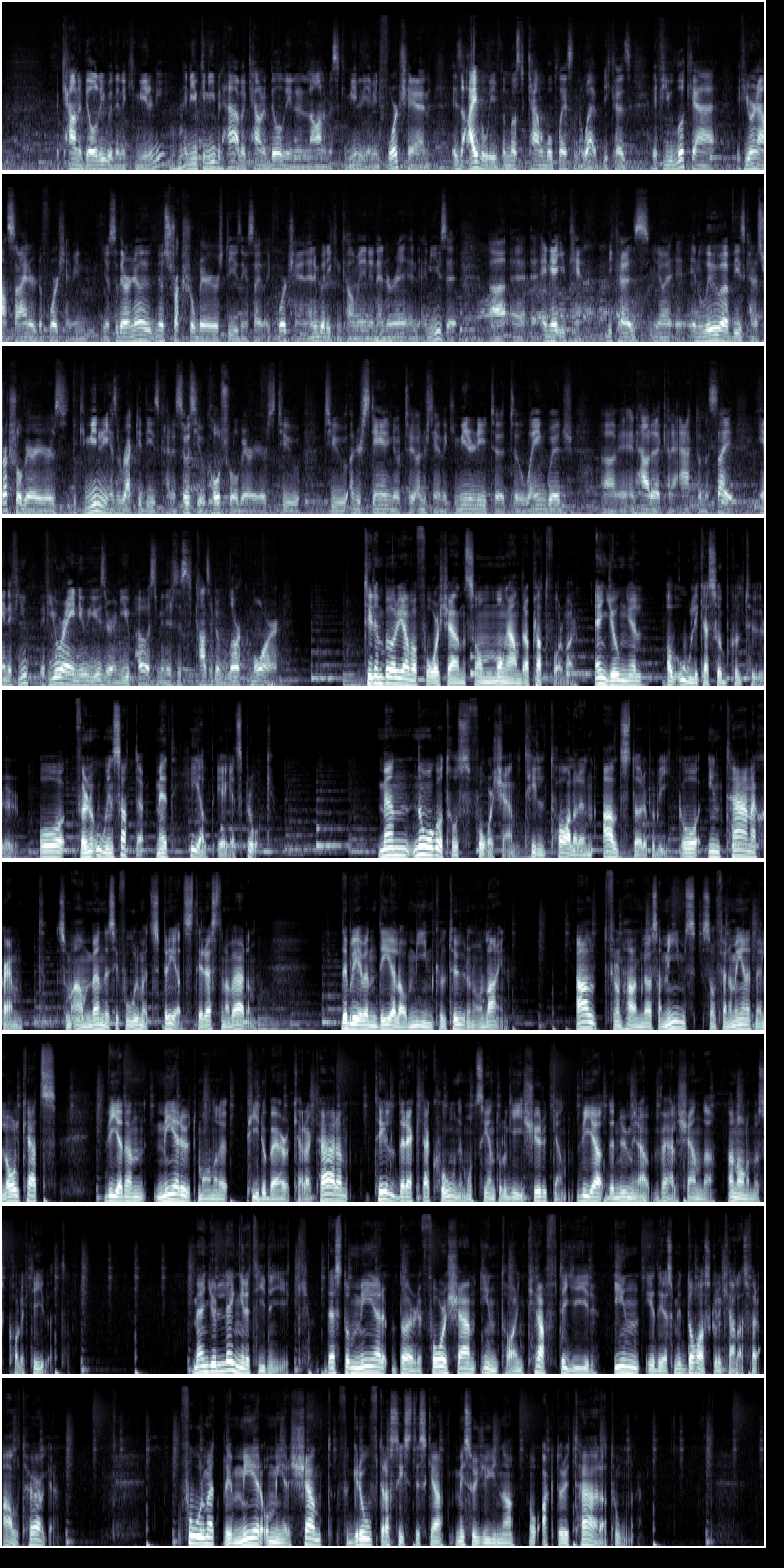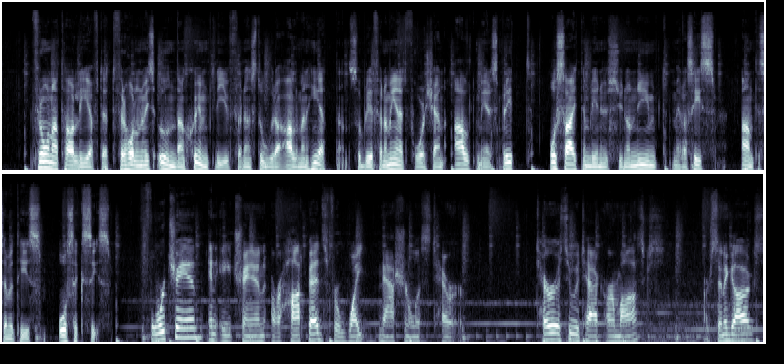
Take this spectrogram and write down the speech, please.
accountability within a community. And you can even have accountability in an anonymous community. I mean, 4chan is, I believe, the most accountable place on the web because if you look at, if you're an outsider to 4chan, I mean, you know, so there are no, no structural barriers to using a site like 4chan. Anybody can come in and enter it and, and use it. Uh, and, and yet you can't because, you know, in lieu of these kind of structural barriers, the community has erected these kind of socio-cultural barriers to, to understand, you know, to understand the community, to, to the language, um, and, and how to kind of act on the site. And if you, if you were a new user and you post, I mean, there's this concept of lurk more. Till en början var 4chan som många andra plattformar en djungel av olika subkulturer och för den oinsatte med ett helt eget språk. Men något hos 4chan tilltalade en allt större publik och interna skämt som användes i forumet spreds till resten av världen. Det blev en del av meme-kulturen online. Allt från harmlösa memes som fenomenet med lolcats via den mer utmanande Pedo Bear-karaktären till direkta aktioner mot scientologikyrkan via det numera välkända Anonymous-kollektivet. Men ju längre tiden gick, desto mer började 4chan inta en kraftig gir in i det som idag skulle kallas för althöger. Forumet blev mer och mer känt för grovt rasistiska, misogyna och auktoritära toner. Från att ha levt ett förhållandevis undanskymt liv för den stora allmänheten så blev fenomenet 4chan allt mer spritt och sajten blir nu synonymt med rasism, antisemitism och sexism. 4chan and 8chan are hotbeds for white nationalist terror. Terrorists who attack our mosques, our synagogues,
